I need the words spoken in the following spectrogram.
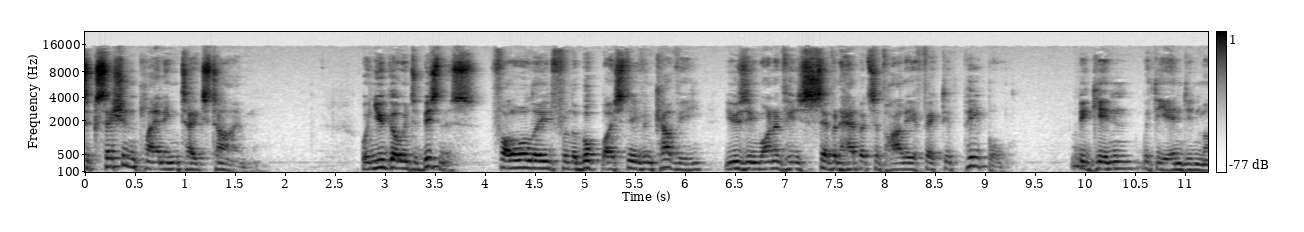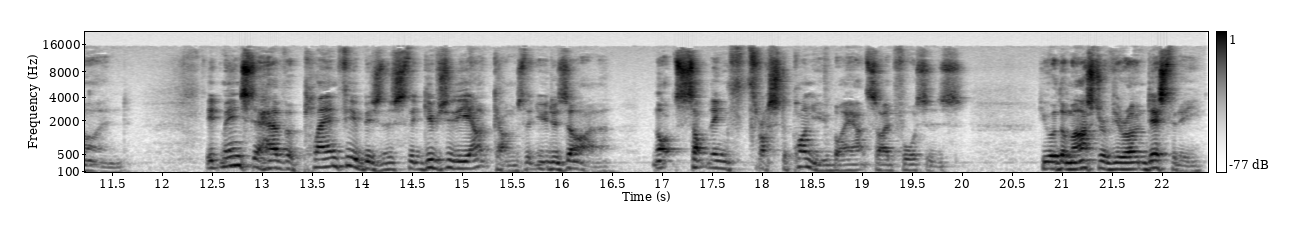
Succession planning takes time. When you go into business, follow a lead from the book by Stephen Covey using one of his seven habits of highly effective people. Begin with the end in mind. It means to have a plan for your business that gives you the outcomes that you desire, not something thrust upon you by outside forces. You are the master of your own destiny,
